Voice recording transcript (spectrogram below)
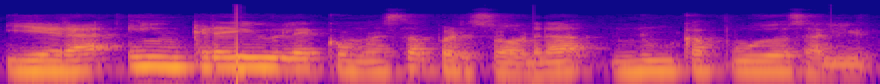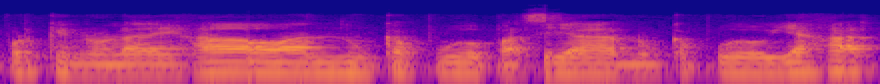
y era increíble cómo esta persona nunca pudo salir porque no la dejaban, nunca pudo pasear, nunca pudo viajar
